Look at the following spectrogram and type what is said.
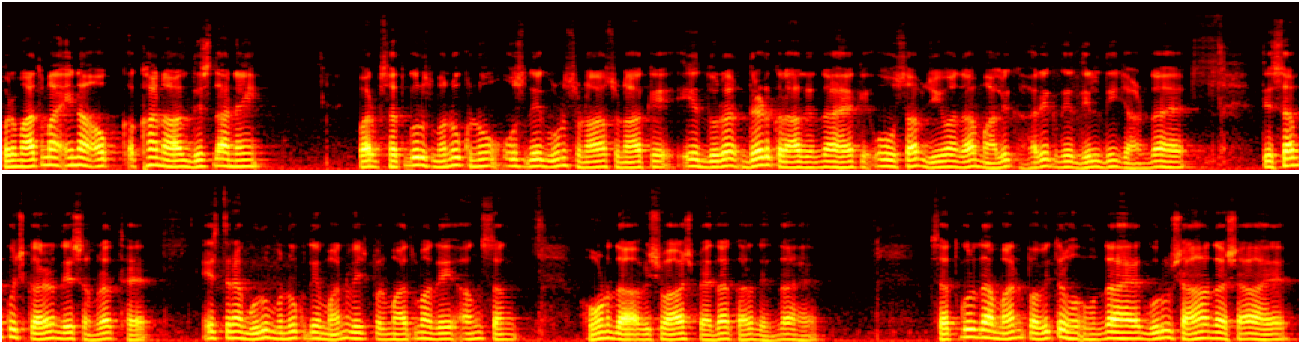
ਪਰਮਾਤਮਾ ਇਹਨਾਂ ਅੱਖਾਂ ਨਾਲ ਦਿਸਦਾ ਨਹੀਂ, ਪਰ ਸਤਗੁਰੂ ਮਨੁੱਖ ਨੂੰ ਉਸ ਦੇ ਗੁਣ ਸੁਣਾ ਸੁਣਾ ਕੇ ਇਹ ਦ੍ਰਿੜ ਕਰਾ ਦਿੰਦਾ ਹੈ ਕਿ ਉਹ ਸਭ ਜੀਵਾਂ ਦਾ ਮਾਲਿਕ ਹਰ ਇੱਕ ਦੇ ਦਿਲ ਦੀ ਜਾਣਦਾ ਹੈ ਤੇ ਸਭ ਕੁਝ ਕਰਨ ਦੇ ਸਮਰੱਥ ਹੈ। ਇਸ ਤਰ੍ਹਾਂ ਗੁਰੂ ਮਨੁੱਖ ਦੇ ਮਨ ਵਿੱਚ ਪਰਮਾਤਮਾ ਦੇ ਅੰਗ ਸੰਗ ਹੋਣ ਦਾ ਵਿਸ਼ਵਾਸ ਪੈਦਾ ਕਰ ਦਿੰਦਾ ਹੈ। ਸਤਗੁਰ ਦਾ ਮਨ ਪਵਿੱਤਰ ਹੁੰਦਾ ਹੈ, ਗੁਰੂ ਸ਼ਾਹਾਂ ਦਾ ਸ਼ਾਹ ਹੈ,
